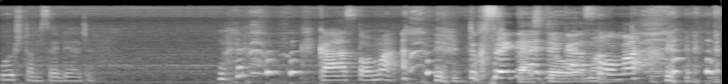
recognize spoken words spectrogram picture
huyu tutamsaidiaje? Customer. Tukusaidiaje Customer. customer?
